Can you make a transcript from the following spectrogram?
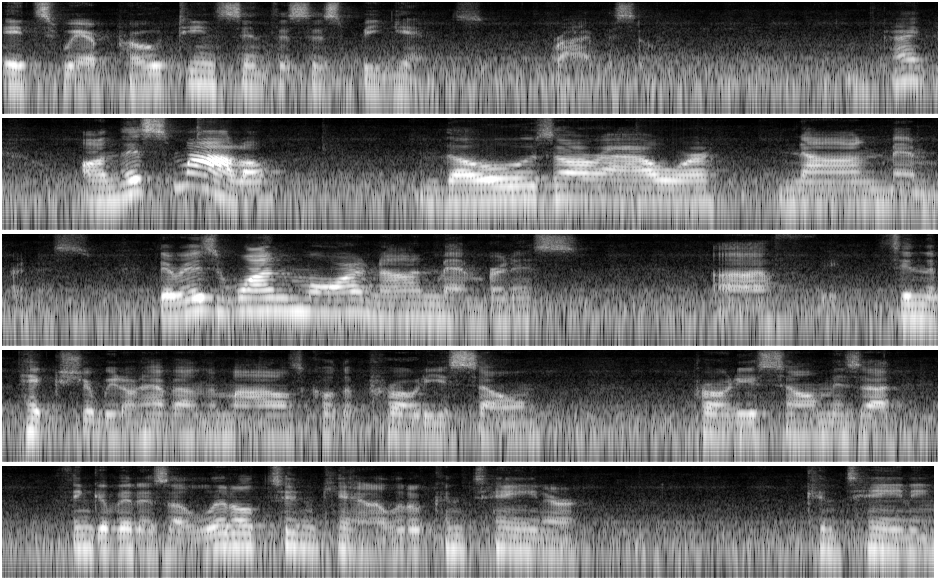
It's where protein synthesis begins, ribosome. Okay? On this model, those are our non-membranous. There is one more non-membranous uh, it's in the picture, we don't have it on the model, it's called the proteasome. Proteasome is a, think of it as a little tin can, a little container containing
